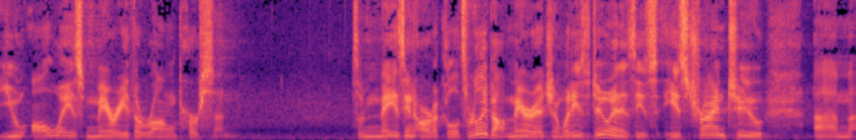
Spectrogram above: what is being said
You Always Marry the Wrong Person. It's an amazing article. It's really about marriage, and what he's doing is he's, he's trying to um,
